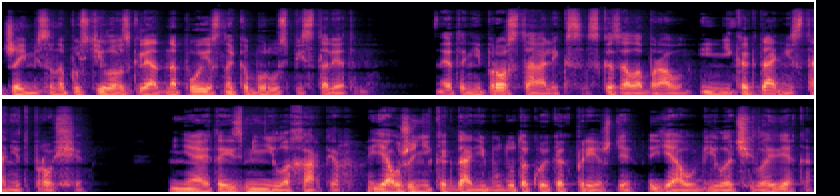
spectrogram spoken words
Джеймисон опустила взгляд на пояс на кобуру с пистолетом. «Это не просто, Алекс», – сказала Браун, – «и никогда не станет проще». «Меня это изменило, Харпер. Я уже никогда не буду такой, как прежде. Я убила человека».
